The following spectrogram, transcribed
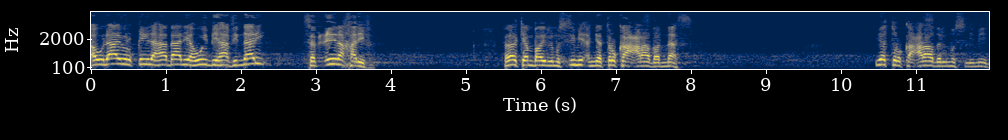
أو لا يلقي لها بال يهوي بها في النار سبعين خريفا. فذلك ينبغي للمسلم أن يترك أعراض الناس. يترك أعراض المسلمين.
